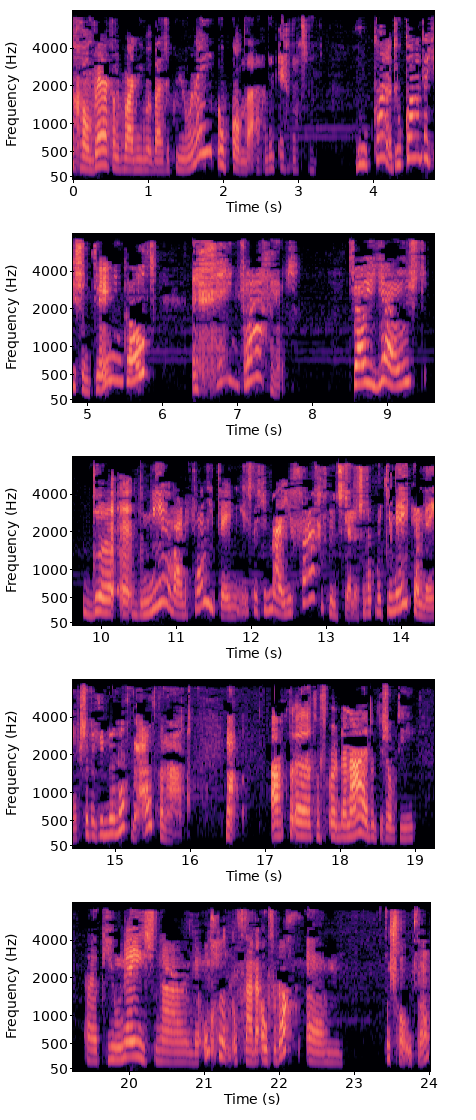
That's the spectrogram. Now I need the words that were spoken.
er gewoon werkelijk waar niemand bij zijn Q&A op kwam dagen. Dat ik echt dacht van, hoe kan het? Hoe kan het dat je zo'n training koopt en geen vragen hebt? Terwijl je juist de, uh, de meerwaarde van die training is dat je mij je vragen kunt stellen. Zodat ik met je mee kan denken, zodat je er nog meer uit kan halen. Nou, achter, uh, daarna heb ik dus ook die uh, Q&A's naar de ochtend of naar de overdag um, verschoven.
